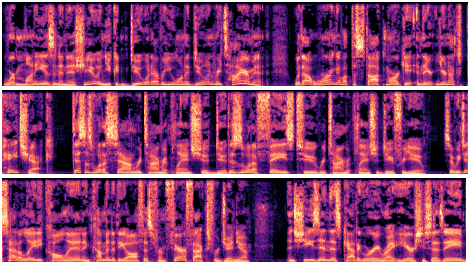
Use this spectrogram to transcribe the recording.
where money isn't an issue and you can do whatever you want to do in retirement without worrying about the stock market and their, your next paycheck. This is what a sound retirement plan should do. This is what a phase two retirement plan should do for you. So we just had a lady call in and come into the office from Fairfax, Virginia And she's in this category right here. She says, Abe,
